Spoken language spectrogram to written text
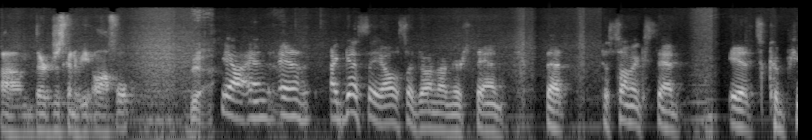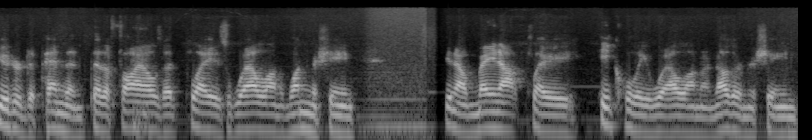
Um, they're just going to be awful. Yeah. Yeah, and, and I guess they also don't understand that to some extent it's computer dependent, that a file that plays well on one machine, you know, may not play equally well on another machine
